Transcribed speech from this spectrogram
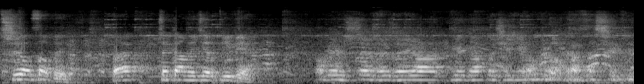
Trzy osoby, tak? Czekamy cierpliwie. Powiem szczerze, że ja biegam to się nie ogląda za siebie.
